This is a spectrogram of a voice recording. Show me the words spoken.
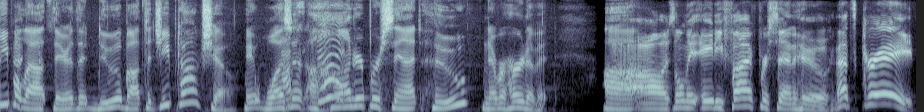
people out there that knew about the Jeep Talk Show. It wasn't That's hundred percent who never heard of it. Oh, it's only eighty-five percent who. That's great.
